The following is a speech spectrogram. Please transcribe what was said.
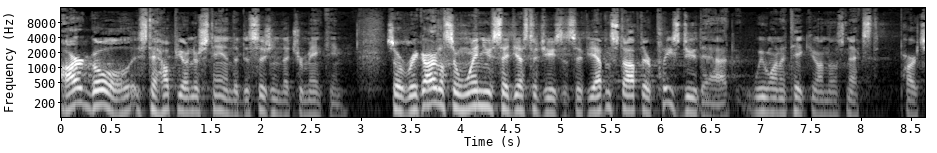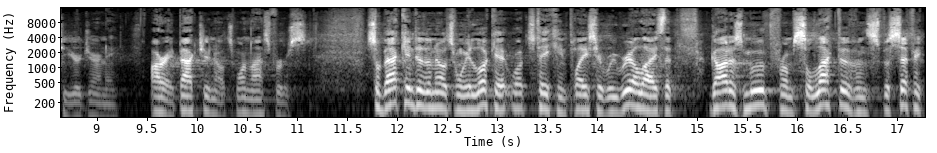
Our goal is to help you understand the decision that you're making. So, regardless of when you said yes to Jesus, if you haven't stopped there, please do that. We want to take you on those next parts of your journey. All right, back to your notes. One last verse. So, back into the notes, when we look at what's taking place here, we realize that God has moved from selective and specific,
